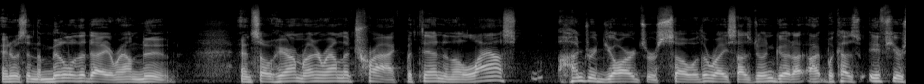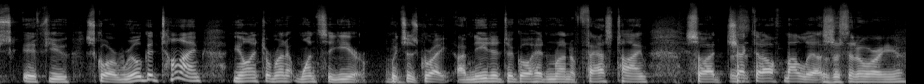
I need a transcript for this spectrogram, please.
and it was in the middle of the day around noon. And so here I'm running around the track, but then in the last 100 yards or so of the race, I was doing good I, I, because if you if you score a real good time, you only have to run it once a year, which is great. I needed to go ahead and run a fast time, so I checked it off my list. Was this at ORU?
